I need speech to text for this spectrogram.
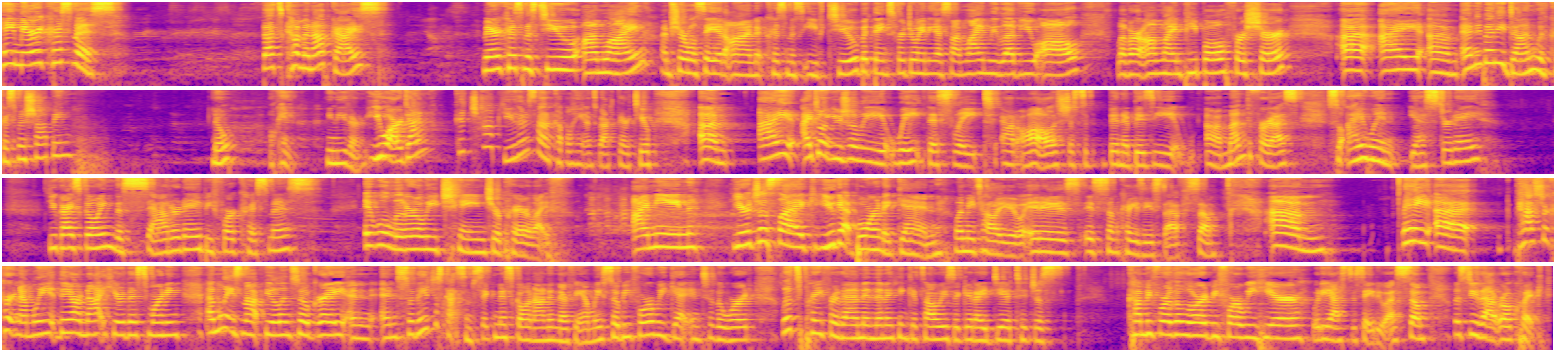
Hey, Merry Christmas. That's coming up, guys. Merry Christmas to you online. I'm sure we'll say it on Christmas Eve too, but thanks for joining us online. We love you all. Love our online people for sure. Uh, I um, anybody done with Christmas shopping? No. Okay, me neither. You are done. Good job, you. There's not a couple hands back there too. Um, I, I don't usually wait this late at all. It's just been a busy uh, month for us. So I went yesterday. You guys going the Saturday before Christmas? It will literally change your prayer life. I mean, you're just like you get born again. Let me tell you, it is it's some crazy stuff. So, um, hey, uh, Pastor Kurt and Emily, they are not here this morning. Emily's not feeling so great, and, and so they just got some sickness going on in their family. So before we get into the word, let's pray for them. And then I think it's always a good idea to just come before the Lord before we hear what he has to say to us. So let's do that real quick.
